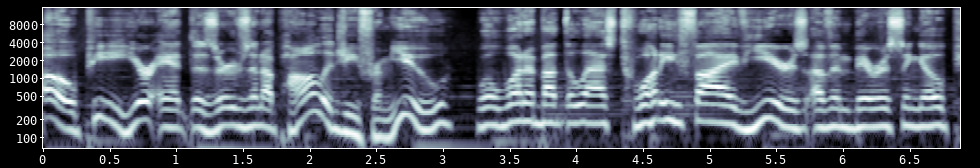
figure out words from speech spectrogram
OP, your aunt deserves an apology from you. Well, what about the last 25 years of embarrassing OP?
